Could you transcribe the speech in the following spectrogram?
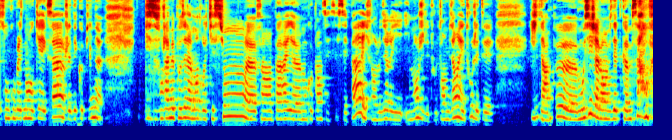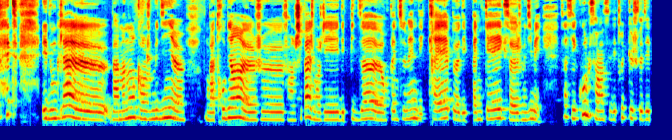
sont complètement ok avec ça. J'ai des copines qui se sont jamais posé la moindre question. Euh, enfin, pareil, euh, mon copain, c'est pas. Enfin, je veux dire, il, mange, il est tout le temps bien et tout. J'étais, j'étais un peu. Euh, moi aussi, j'avais envie d'être comme ça, en fait. Et donc là, bah maintenant, quand je me dis, bah trop bien, je, enfin, je sais pas, je mange des, des pizzas en pleine semaine, des crêpes, des pancakes. je me dis, mais ça, c'est cool. Enfin, c'est des trucs que je faisais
